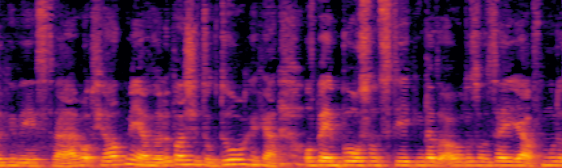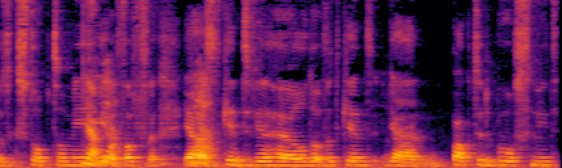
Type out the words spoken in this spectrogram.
er geweest waren, of je had meer hulp, was je toch doorgegaan. Of bij een borstontsteking dat de ouders al zeiden, ja, of moeders, ik stop ermee. Ja. Of, of eh, ja, Ja. als het kind te veel huilde, of het kind ja, pakte de borst niet.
